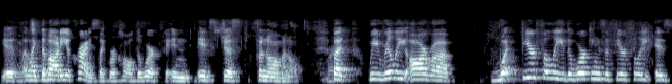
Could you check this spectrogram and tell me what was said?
it- like the body of Christ, like we're called to work, and it's just phenomenal. Right. But we really are uh, what fearfully the workings of fearfully is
